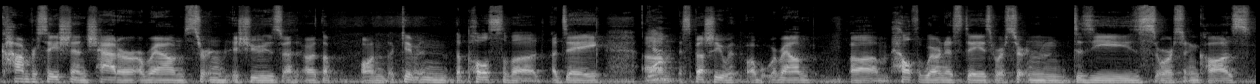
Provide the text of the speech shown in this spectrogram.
conversation and chatter around certain issues at the, on the, given the pulse of a, a day, um, Yeah. especially with, around um, health awareness days where a certain disease or a certain cause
